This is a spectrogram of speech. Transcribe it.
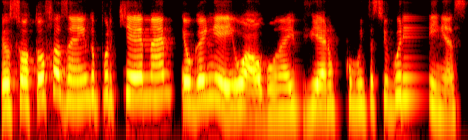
Eu só tô fazendo porque, né, eu ganhei o álbum, né, e vieram com muitas figurinhas.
